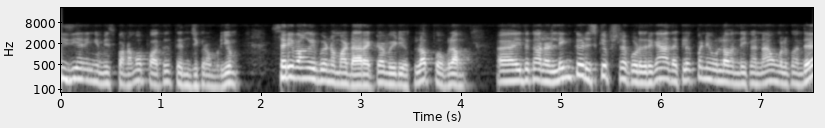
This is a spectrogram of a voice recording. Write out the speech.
ஈஸியாக நீங்கள் மிஸ் பண்ணாமல் பார்த்து தெரிஞ்சுக்கிற முடியும். சரி வாங்க இப்போ நம்ம டேரெக்டாக வீடியோக்குள்ளே போகலாம். இதுக்கான லிங்க் டிஸ்கிரிப்ஷனில் கொடுத்துருக்கேன். அதை கிளிக் பண்ணி உள்ள வந்தீங்கன்னா உங்களுக்கு வந்து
